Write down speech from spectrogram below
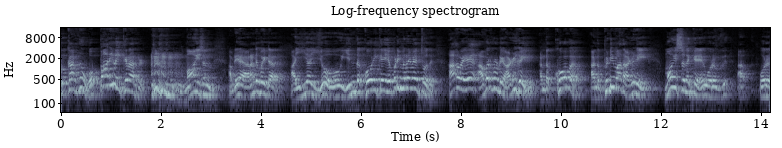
உட்கார்ந்து ஒப்பாரி வைக்கிறார்கள். மாயிசன் அப்படியே அரண்டு போயிட்டார். ஐயையோ இந்த கோரிக்கை எப்படி நிறைவேற்றுவது? ஆகவே அவர்களுடைய அழுகை அந்த கோப அந்த பிடிவாத அழுகை மோயிசனுக்கு ஒரு ஒரு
